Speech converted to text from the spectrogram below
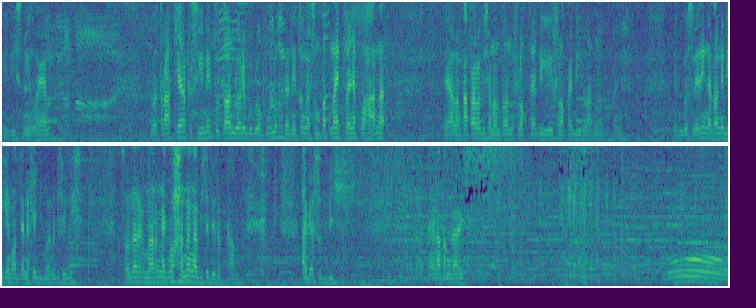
di Disneyland. Gue terakhir ke sini tuh tahun 2020 dan itu nggak sempet naik banyak wahana. Ya lengkapnya lo bisa nonton vlognya di vlognya Dilan lah pokoknya. Dan gue sendiri nggak tahu nih bikin kontennya kayak gimana di sini. Soalnya dari kemarin naik wahana nggak bisa direkam. Agak sedih. Saya datang guys. Oh.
